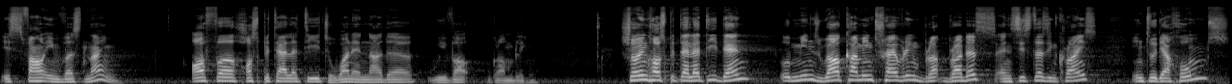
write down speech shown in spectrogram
is found in verse 9. Offer hospitality to one another without grumbling. Showing hospitality then it means welcoming traveling brothers and sisters in Christ into their homes,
